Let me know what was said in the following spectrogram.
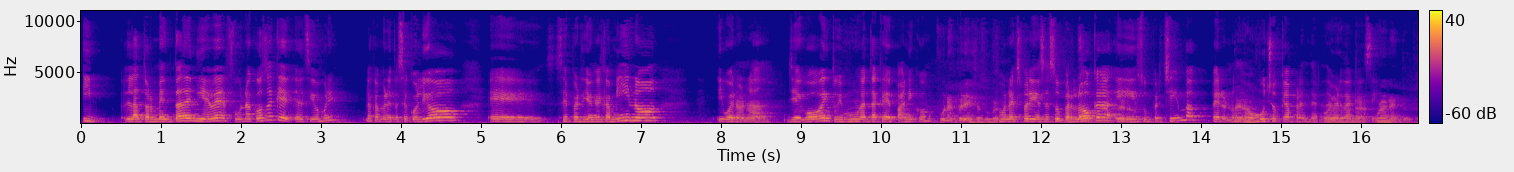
Y la tormenta de nieve fue una cosa que él se iba a morir. La camioneta se colió, eh, se perdió en el camino. Y bueno, nada, llegó y tuvimos un ataque de pánico. Fue una experiencia súper. Fue una experiencia súper loca chimba, y súper chimba, pero nos pero- dejó mucho que aprender, de verdad una- que sí. Una anécdota.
